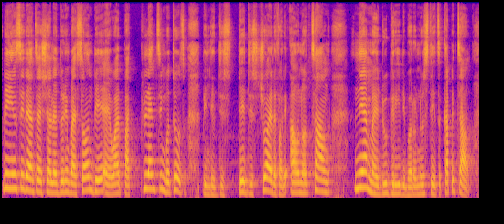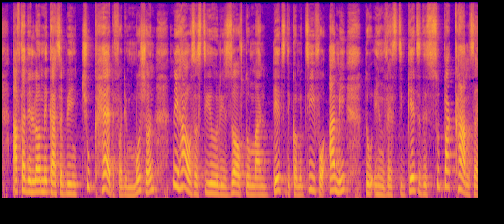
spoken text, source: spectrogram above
The incident uh, shall during by Sunday uh, while plenty motors been they, destroyed for the Auno town near Maiduguri, the Borno state capital. After the lawmakers have been chook head for the motion, the House has still resolved to mandate the Committee for Army to investigate the super camps uh,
